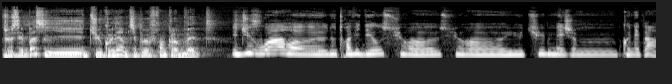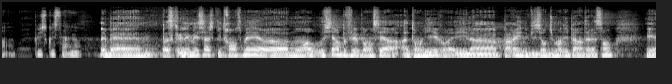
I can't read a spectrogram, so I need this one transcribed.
Je sais pas si tu connais un petit peu Franck Lopvet. J'ai dû voir euh, deux trois vidéos sur euh, sur euh, YouTube, mais je ne connais pas plus que ça, non. Eh ben, parce que les messages qu'il transmet m'ont aussi un peu fait penser à, à, ton livre, et il a pareil une vision du monde hyper intéressant, et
